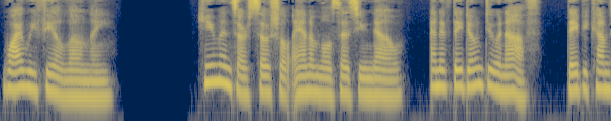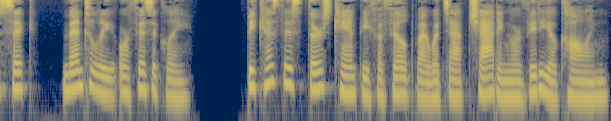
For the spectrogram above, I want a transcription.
Why we feel lonely. Humans are social animals, as you know, and if they don't do enough, they become sick, mentally or physically. Because this thirst can't be fulfilled by WhatsApp chatting or video calling.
